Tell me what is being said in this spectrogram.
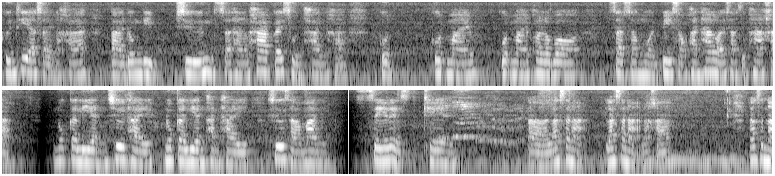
พื้นที่อาศัยนะคะ ป่าดงดิบชื้นสถานภาพใกล้สูญพันธุ์ค่ะกฎกฎหมายกฎหมายพรบสัตว์สงวนปี 2535 ค่ะ นกกระเรียนชื่อไทย นกกระเรียนพันธุ์ไทย ชื่อสามัญ เซเลสเคนลักษณะลักษณะนะคะ ลักษณะ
